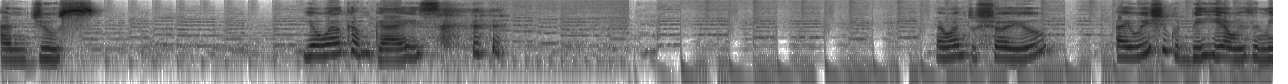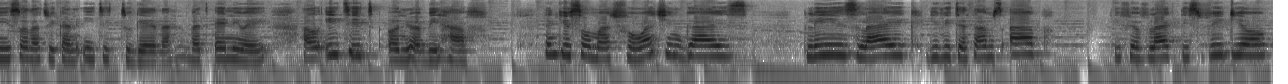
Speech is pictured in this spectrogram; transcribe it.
and juice. You're welcome guys I want to show you. I wish you could be here with me so that we can eat it together. But anyway I'll eat it on your behalf. Thank you so much for watching guys. Please like give it a thumbs up. If you've liked this video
